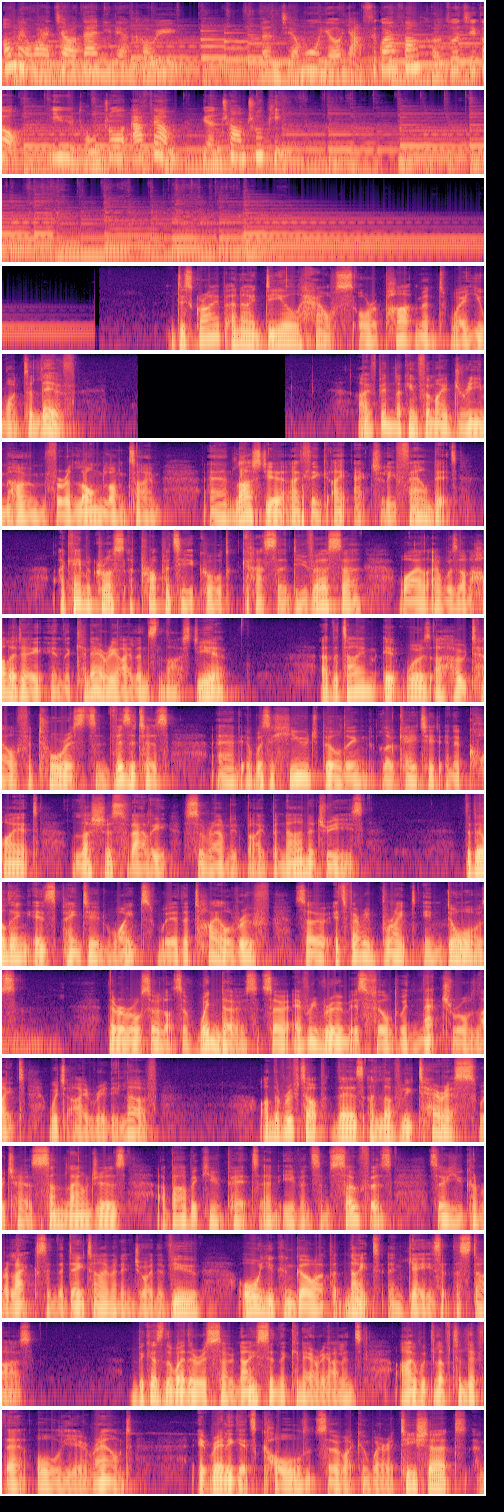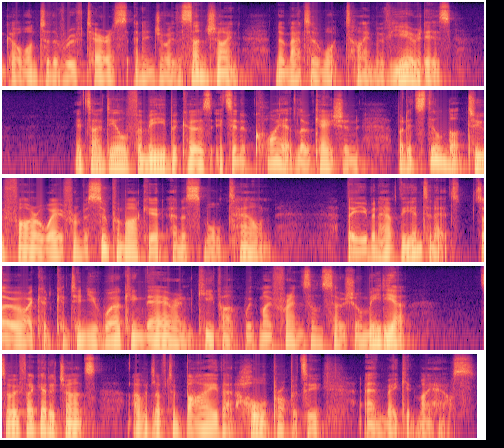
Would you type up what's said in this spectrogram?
欧美外教带你练口语。本节目由雅思官方合作机构英语同桌 FM 原创出品。Describe an ideal house or apartment where you want to live. I've been looking for my dream home for a long, long time, and last year I think I actually found it. I came across a property called Casa Diversa while I was on holiday in the Canary Islands last year. At the time, it was a hotel for tourists and visitors, and it was a huge building located in a quiet, luscious valley surrounded by banana trees. The building is painted white with a tile roof, so it's very bright indoors. There are also lots of windows, so every room is filled with natural light, which I really love. On the rooftop, there's a lovely terrace which has sun loungers, a barbecue pit, and even some sofas, so you can relax in the daytime and enjoy the view, or you can go up at night and gaze at the stars. Because the weather is so nice in the Canary Islands, I would love to live there all year round. It rarely gets cold, so I can wear a t shirt and go onto the roof terrace and enjoy the sunshine, no matter what time of year it is. It's ideal for me because it's in a quiet location, but it's still not too far away from a supermarket and a small town. They even have the internet, so I could continue working there and keep up with my friends on social media. So if I get a chance, I would love to buy that whole property and make it my house.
